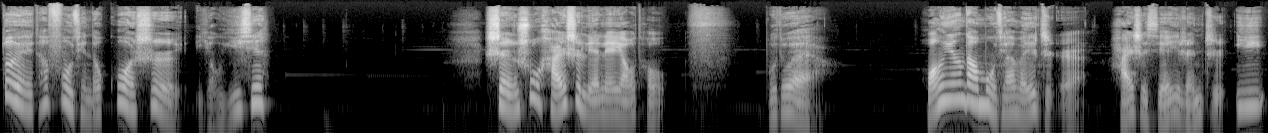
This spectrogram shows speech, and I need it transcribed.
对他父亲的过世有疑心。沈树还是连连摇头，不对啊，黄英到目前为止还是嫌疑人之一。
